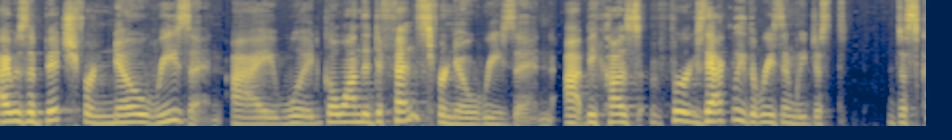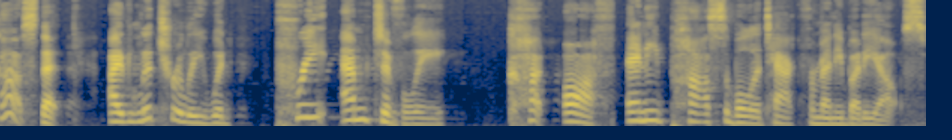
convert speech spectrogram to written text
I was a bitch for no reason. I would go on the defense for no reason uh, because, for exactly the reason we just discussed, that I literally would preemptively cut off any possible attack from anybody else,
